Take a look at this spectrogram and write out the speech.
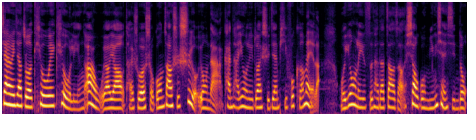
下一位叫做 QVQ 零二五幺幺，他说手工皂是是有用的，看他用了一段时间，皮肤可美了。我用了一次他的皂皂，效果明显心动，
